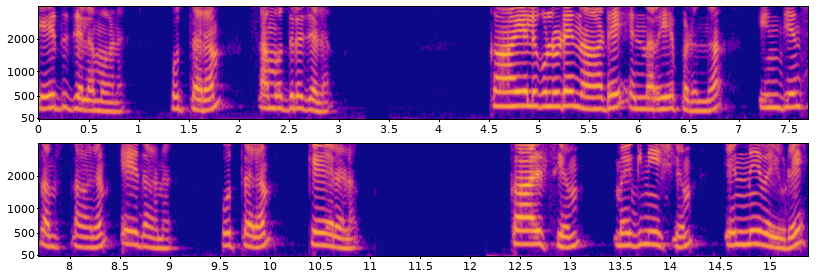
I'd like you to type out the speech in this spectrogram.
ഏത് ജലമാണ്? ഉത്തരം സമുദ്രജലം. കായലുകളുടെ നാട് എന്നറിയപ്പെടുന്ന ഇന്ത്യൻ സംസ്ഥാനം ഏതാണ്? ഉത്തരം കേരളം. കാൽസ്യം മഗ്നീഷ്യം എന്നിവയുടെ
